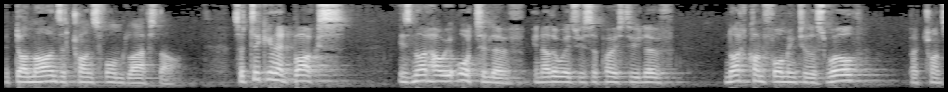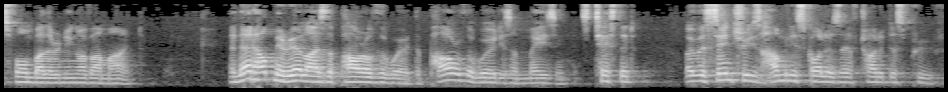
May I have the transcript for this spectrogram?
It demands a transformed lifestyle. So ticking that box is not how we ought to live. In other words, we're supposed to live not conforming to this world, but transformed by the renewing of our mind. And that helped me realize the power of the Word. The power of the Word is amazing. It's tested over centuries. How many scholars have tried to disprove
